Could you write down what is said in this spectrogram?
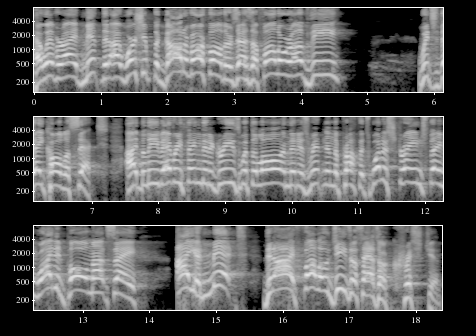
However, I admit that I worship the God of our fathers as a follower of the which they call a sect. I believe everything that agrees with the law and that is written in the prophets. What a strange thing. Why did Paul not say, I admit that I follow Jesus as a Christian?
